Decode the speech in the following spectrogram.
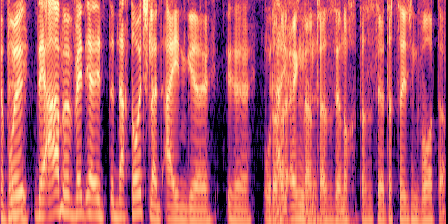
Obwohl, der Arme, wenn er nach Deutschland einge. Äh, Oder nach England. Das ist ja noch, das ist ja tatsächlich ein Wort da.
